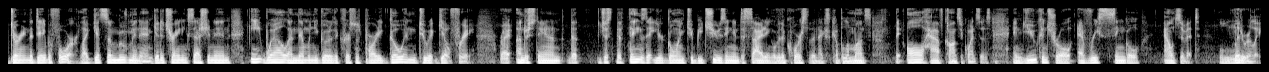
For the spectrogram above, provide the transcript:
during the day before. Like get some movement in, get a training session in, eat well, and then when you go to the Christmas party, go into it guilt free, right? Understand that just the things that you're going to be choosing and deciding over the course of the next couple of months, they all have consequences. And you control every single ounce of it, literally.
